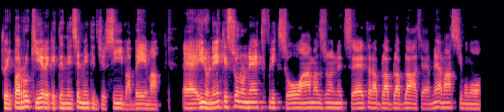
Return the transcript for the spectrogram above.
Cioè il parrucchiere che tendenzialmente dice sì, vabbè, ma eh, io non è che sono Netflix o Amazon, eccetera, bla bla bla, cioè a me al massimo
